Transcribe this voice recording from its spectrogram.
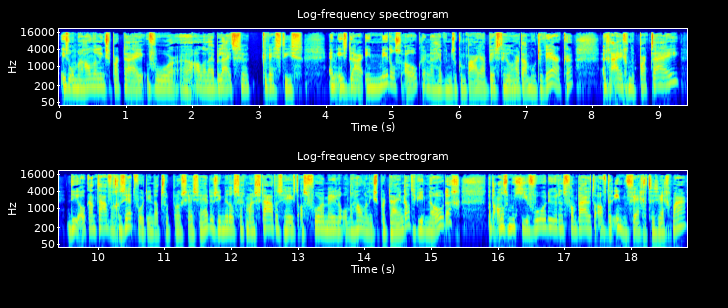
Is onderhandelingspartij voor allerlei beleidskwesties. En is daar inmiddels ook, en daar hebben we natuurlijk een paar jaar best heel hard aan moeten werken, een geëigende partij die ook aan tafel gezet wordt in dat soort processen. Hè. Dus inmiddels zeg maar een status heeft als formele onderhandelingspartij. En dat heb je nodig, want anders moet je je voortdurend van buitenaf erin vechten, zeg maar.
